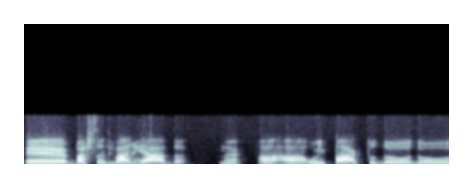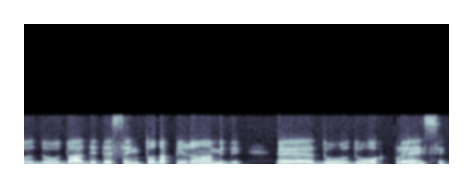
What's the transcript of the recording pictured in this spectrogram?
é, bastante variada. Né? A, a, o impacto do, do, do, da, descer em toda a pirâmide é, do, do workplace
